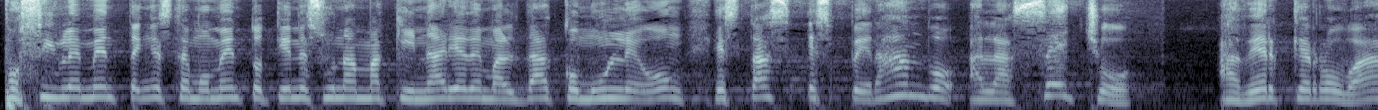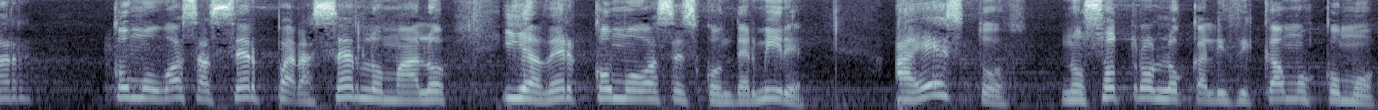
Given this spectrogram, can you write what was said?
Posiblemente en este momento tienes una maquinaria de maldad como un león, estás esperando al acecho a ver qué robar, cómo vas a hacer para hacer lo malo y a ver cómo vas a esconder. Mire, a estos nosotros lo calificamos como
